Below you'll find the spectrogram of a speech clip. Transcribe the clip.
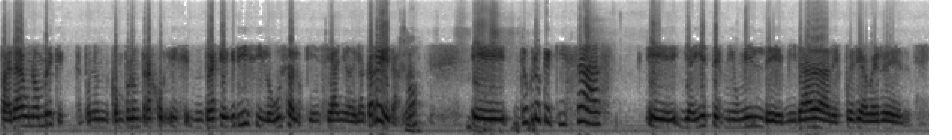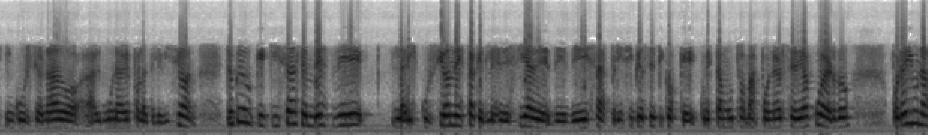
para un hombre que se pone un, compra un, trajo, eh, un traje gris y lo usa a los 15 años de la carrera, ¿no? Eh, yo creo que quizás, y ahí esta es mi humilde mirada después de haber incursionado alguna vez por la televisión, yo creo que quizás en vez de la discusión esta que les decía de, de, esos principios éticos que cuesta mucho más ponerse de acuerdo, por ahí una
